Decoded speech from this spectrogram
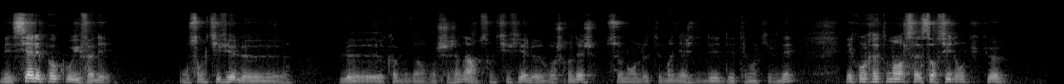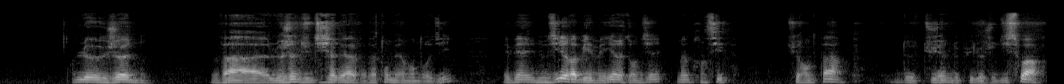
Mais si à l'époque où il fallait, on sanctifiait le, le, comme dans Rosh Hashanah, on sanctifiait le Rosh Chodesh selon le témoignage des, témoins qui venaient. Et concrètement, ça est sorti donc que le jeûne va, le jeûne du Tisha va tomber un vendredi. et eh bien, il nous dit, Rabbi Meir, on dit, même principe, tu rentres pas, de, tu jeûnes depuis le jeudi soir,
